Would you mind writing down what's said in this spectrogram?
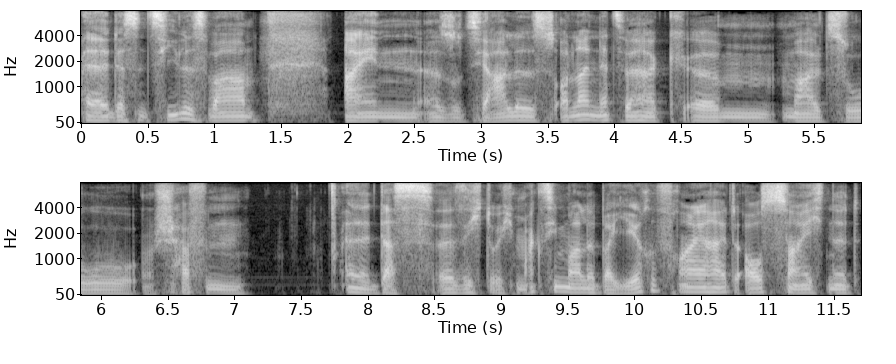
äh, dessen Ziel es war, ein soziales Online-Netzwerk ähm, mal zu schaffen, das sich durch maximale Barrierefreiheit auszeichnet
